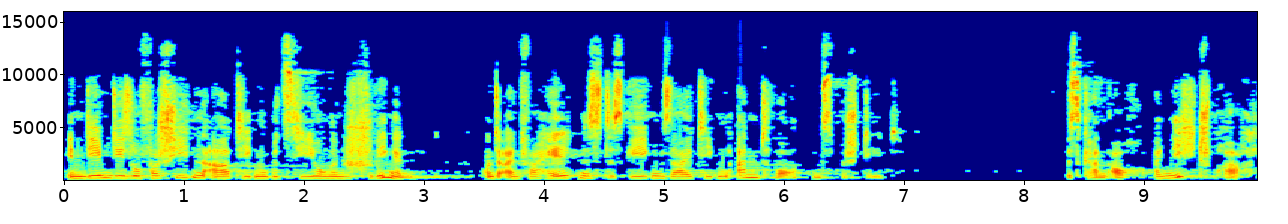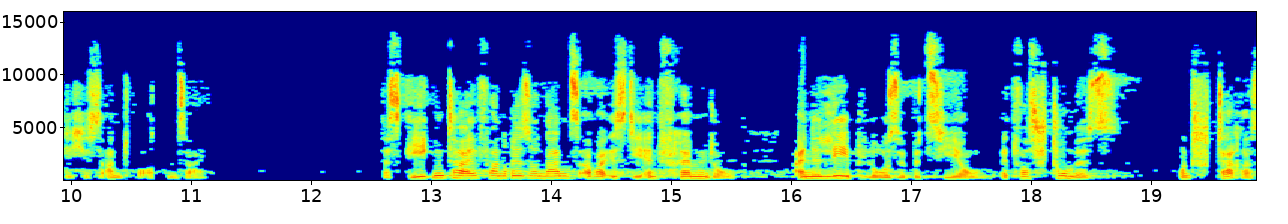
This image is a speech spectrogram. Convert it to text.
in dem die so verschiedenartigen Beziehungen schwingen und ein Verhältnis des gegenseitigen Antwortens besteht. Es kann auch ein nichtsprachliches Antworten sein. Das Gegenteil von Resonanz aber ist die Entfremdung, eine leblose Beziehung, etwas Stummes und Starres.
